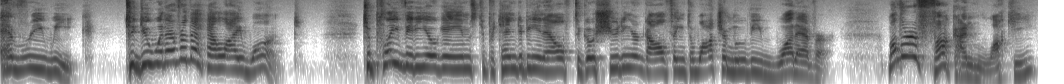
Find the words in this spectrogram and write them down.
every week to do whatever the hell I want. To play video games, to pretend to be an elf, to go shooting or golfing, to watch a movie, whatever. Mother of fuck, I'm lucky.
